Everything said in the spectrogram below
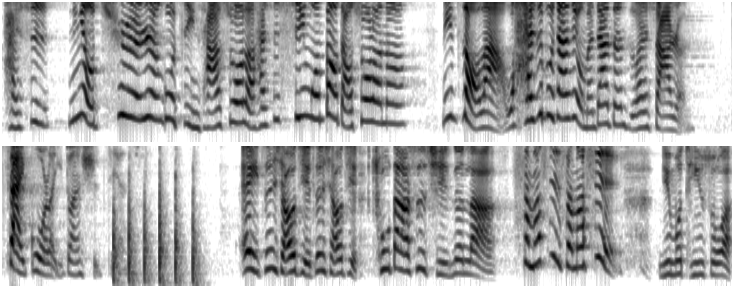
还是你有确认过警察说了，还是新闻报道说了呢？”你走啦！我还是不相信我们家贞子会杀人。再过了一段时间，哎，曾小姐，曾小姐，出大事情了啦！什么事？什么事？你有没有听说啊？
